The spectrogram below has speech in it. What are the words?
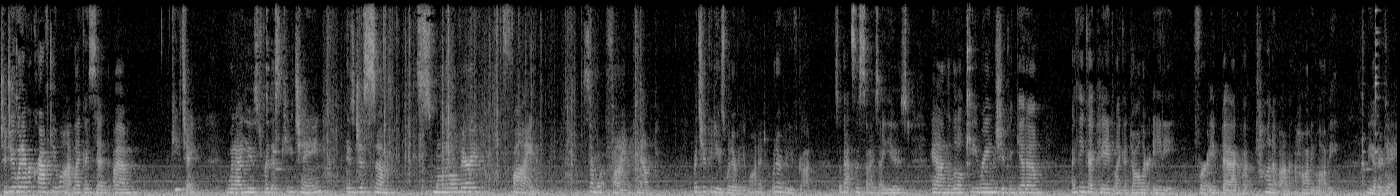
to do whatever craft you want. Like I said, um, keychain. What I used for this keychain is just some small, very fine, somewhat fine hemp. But you could use whatever you wanted, whatever you've got. So that's the size I used. And the little key rings, you can get them. I think I paid like a dollar eighty for a bag of a ton of them at Hobby Lobby the other day.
